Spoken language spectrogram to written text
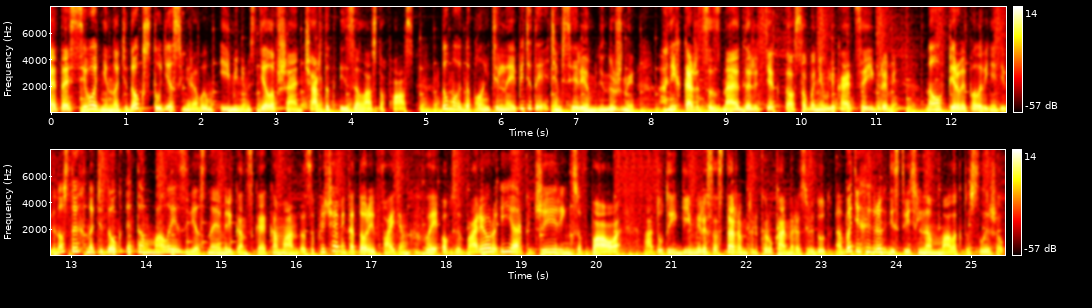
Это сегодня Naughty Dog студия с мировым именем, сделавшая Uncharted и The Last of Us. Думаю, дополнительные эпитеты этим сериям не нужны. О них, кажется, знают даже те, кто особо не увлекается играми. Но в первой половине 90-х Naughty Dog — это малоизвестная американская команда, за плечами которой Fighting Way of the Warrior и RPG Rings of Power. А тут и геймеры со стажем только руками разведут. Об этих играх действительно мало кто слышал.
